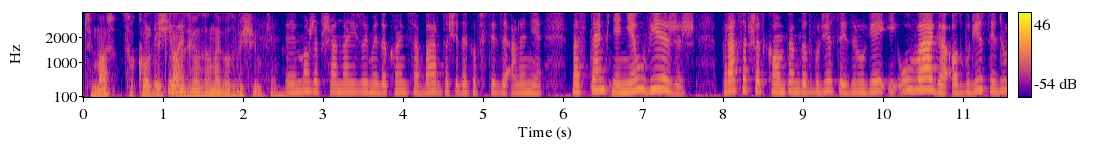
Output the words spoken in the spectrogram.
czy masz cokolwiek tam Wysiłek? związanego z wysiłkiem? Y, Może przeanalizujmy do końca, bardzo się tego wstydzę, ale nie. Następnie nie uwierzysz. Praca przed kąpem do 22 i uwaga, o 22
